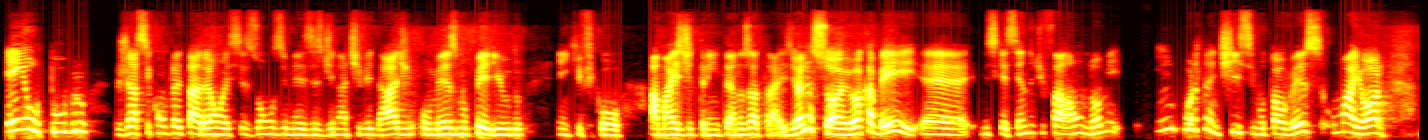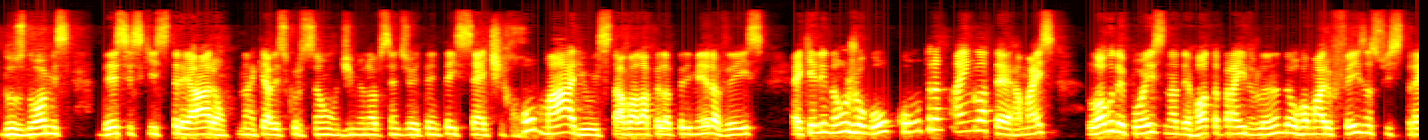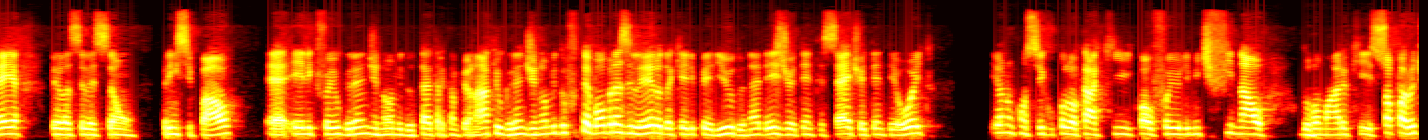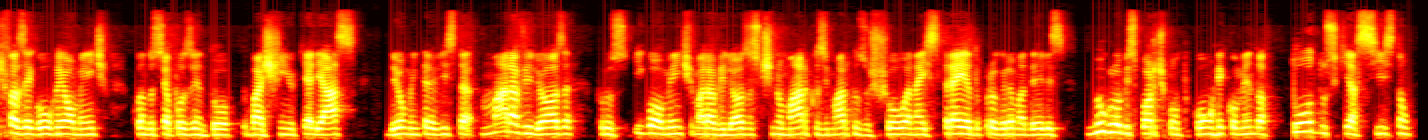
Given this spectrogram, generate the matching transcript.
em outubro já se completarão esses 11 meses de inatividade, o mesmo período em que ficou há mais de 30 anos atrás. E olha só, eu acabei é, me esquecendo de falar um nome importantíssimo, talvez o maior dos nomes desses que estrearam naquela excursão de 1987. Romário estava lá pela primeira vez, é que ele não jogou contra a Inglaterra, mas logo depois, na derrota para a Irlanda, o Romário fez a sua estreia pela seleção principal é, ele que foi o grande nome do tetracampeonato e o grande nome do futebol brasileiro daquele período, né, desde 87, 88. Eu não consigo colocar aqui qual foi o limite final do Romário, que só parou de fazer gol realmente quando se aposentou o baixinho, que aliás deu uma entrevista maravilhosa para os igualmente maravilhosos Tino Marcos e Marcos Uchoa na estreia do programa deles no Globoesporte.com. Recomendo a todos que assistam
